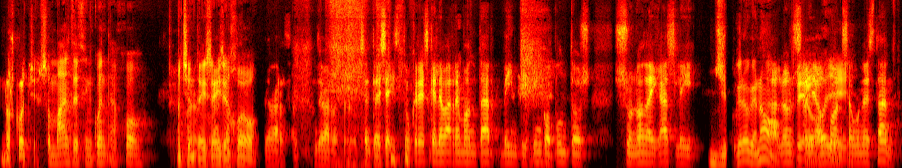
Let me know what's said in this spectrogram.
dos coches, Son más de 50 en juego. 86 en juego. Lleva razón, lleva razón. 86. ¿Tú crees que le va a remontar 25 puntos Sunoda y Gasly Yo creo que no. Alonso pero, y Ocon oye, según están?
